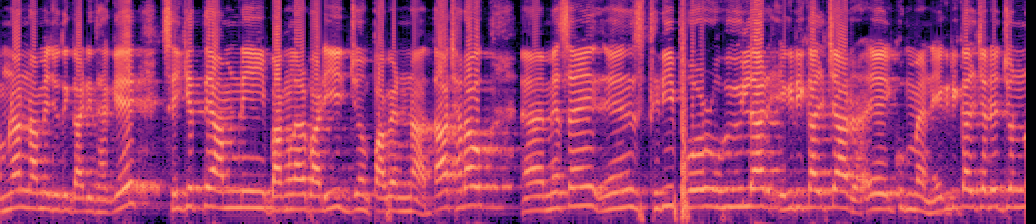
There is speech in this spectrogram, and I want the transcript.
আপনার নামে যদি গাড়ি থাকে, সেই ক্ষেত্রে আপনি বাংলার বাড়ি পাবেন না। তাছাড়াও machine three four wheeler agriculture equipment এগ্রিকালচারের জন্য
